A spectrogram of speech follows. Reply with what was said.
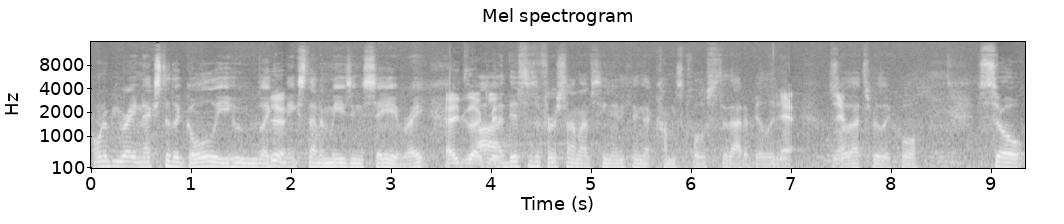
I want to be right next to the goalie who like makes that amazing save, right? Exactly. Uh, this is the first time I've seen anything that comes close to that ability. Yeah. So Yeah. that's really cool. So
